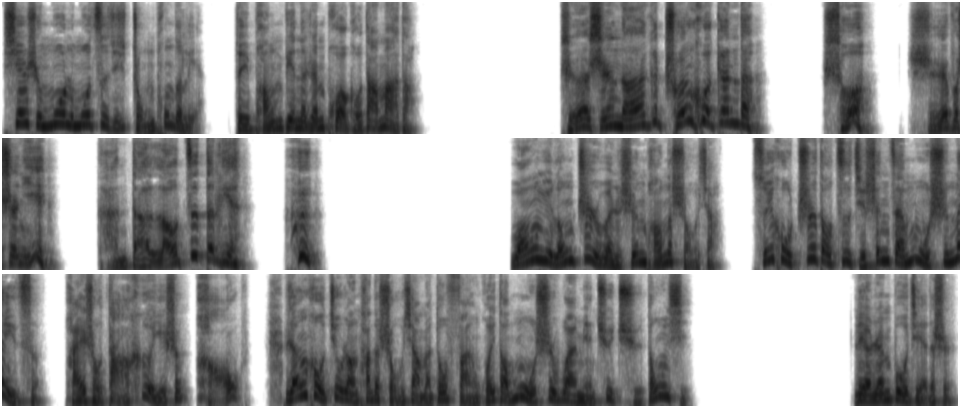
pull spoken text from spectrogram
先是摸了摸自己肿痛的脸，对旁边的人破口大骂道：“这是哪个蠢货干的？说，是不是你？看大老子的脸！”哼！王玉龙质问身旁的手下，随后知道自己身在墓室内侧，拍手大喝一声：“好！”然后就让他的手下们都返回到墓室外面去取东西。令人不解的是，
